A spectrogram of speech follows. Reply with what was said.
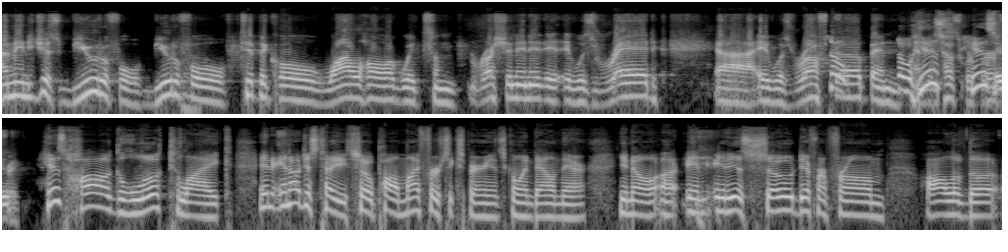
I mean, it's just beautiful, beautiful, typical wild hog with some Russian in it. It, it was red. Uh, it was roughed So- up, and, so and the his tusks were his perfect. his hog looked like, and and I'll just tell you. So Paul, my first experience going down there, you know, uh, and it is so different from all of the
